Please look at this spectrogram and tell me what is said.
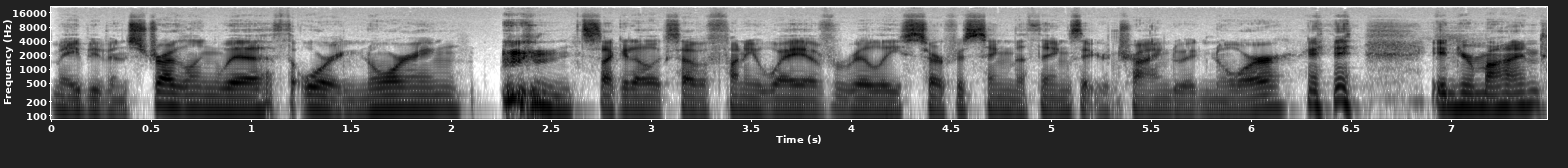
maybe been struggling with or ignoring. Psychedelics have a funny way of really surfacing the things that you're trying to ignore in your mind.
